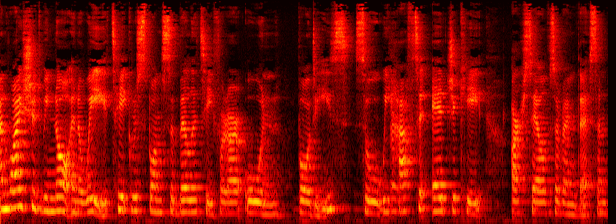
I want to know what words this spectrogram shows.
and why should we not, in a way, take responsibility for our own bodies? So we mm. have to educate ourselves around this. And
